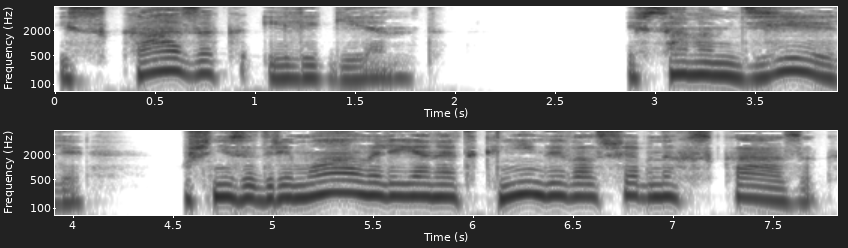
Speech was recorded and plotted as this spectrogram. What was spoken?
из сказок и легенд. И в самом деле, уж не задремала ли я над книгой волшебных сказок,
